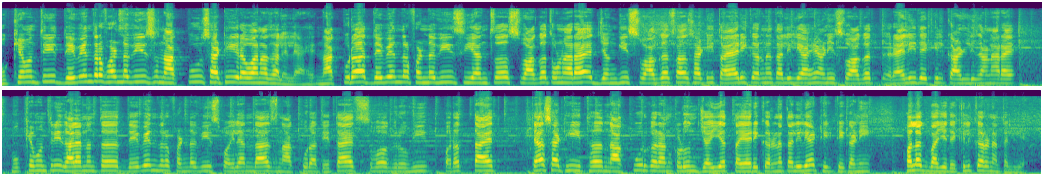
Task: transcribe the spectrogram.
मुख्यमंत्री देवेंद्र फडणवीस नागपूरसाठी रवाना झालेले आहे नागपुरात देवेंद्र फडणवीस यांचं स्वागत होणार आहे. जंगी स्वागतासाठी तयारी करण्यात आलेली आहे आणि स्वागत रॅली देखील काढली जाणार आहे. मुख्यमंत्री झाल्यानंतर देवेंद्र फडणवीस पहिल्यांदाच नागपुरात येत आहेत. स्वगृही परतत आहेत. त्यासाठी इथं नागपूरकरांकडून जय्यत तयारी करण्यात आलेली आहे. ठिकठिकाणी फलकबाजी देखील करण्यात आली आहे.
